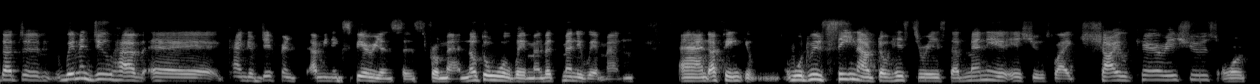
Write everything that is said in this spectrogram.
that uh, women do have a kind of different, I mean, experiences from men. Not all women, but many women. And I think what we've seen out of history is that many issues like childcare issues or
